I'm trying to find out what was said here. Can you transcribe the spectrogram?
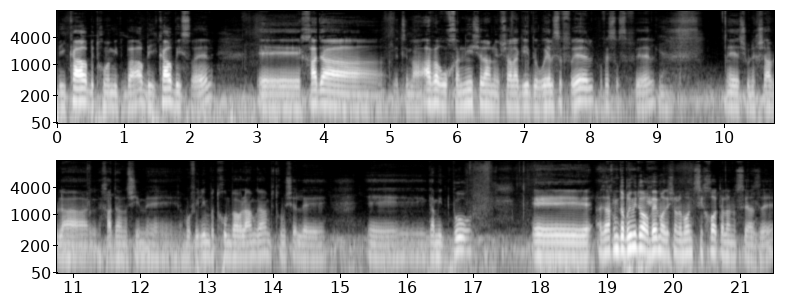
בעיקר בתחום המדבר, בעיקר בישראל. אה, אחד ה... בעצם האב הרוחני שלנו, אפשר להגיד, אוריאל ספריאל, פרופסור ספריאל, כן. אה, שהוא נחשב לאחד האנשים אה, המובילים בתחום בעולם גם, בתחום של אה, גם מדבור. אז אנחנו מדברים איתו הרבה מאוד, יש לנו המון שיחות על הנושא הזה.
